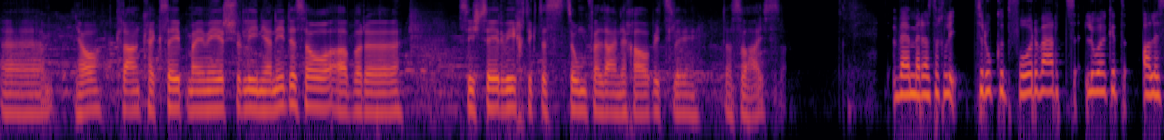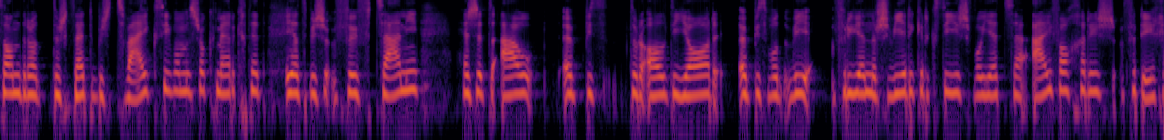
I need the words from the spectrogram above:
Äh, ja, die Krankheit sieht man in erster Linie nicht so, aber äh, es ist sehr wichtig, dass das Umfeld eigentlich auch ein bisschen das weiß wenn wir also ein bisschen zurück und vorwärts schauen, Alessandra, du hast gesagt, du bist zwei gewesen, wo man es schon gemerkt hat. Jetzt bist du 15. Hast du jetzt auch etwas durch all die Jahre, etwas, was früher schwieriger war, was jetzt einfacher ist für dich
